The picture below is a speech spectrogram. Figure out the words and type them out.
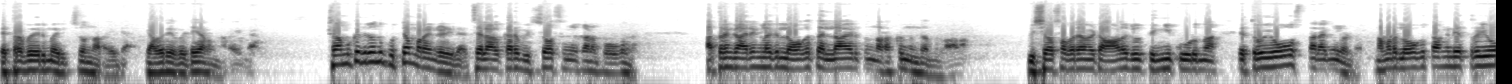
എത്ര പേര് മരിച്ചു എന്നറിയില്ല. അവരെവിടെയാണെന്ന് അറിയില്ല. പക്ഷെ നമുക്കിതിനൊന്നും കുറ്റം പറയാൻ കഴിയില്ല. ചില ആൾക്കാരുടെ വിശ്വാസങ്ങൾക്കാണ് പോകുന്നത്. അത്തരം കാര്യങ്ങളൊക്കെ ലോകത്ത് എല്ലായിടത്തും നടക്കുന്നുണ്ട് എന്നുള്ളതാണ്. വിശ്വാസപരമായിട്ട് ആളുകൾ തിങ്ങിക്കൂടുന്ന എത്രയോ സ്ഥലങ്ങളുണ്ട്. നമ്മുടെ ലോകത്ത് അങ്ങനെ എത്രയോ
